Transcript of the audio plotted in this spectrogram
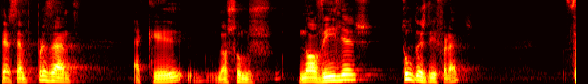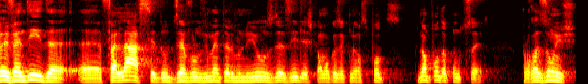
ter sempre presente: é que nós somos nove ilhas, todas diferentes. Foi vendida a falácia do desenvolvimento harmonioso das ilhas, que é uma coisa que não, se pode, que não pode acontecer, por razões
